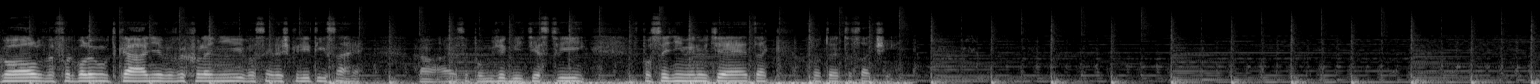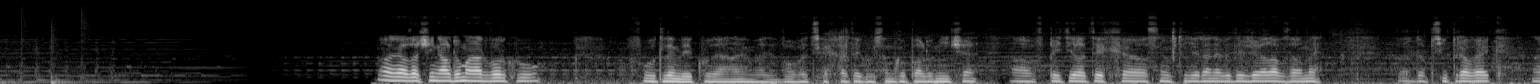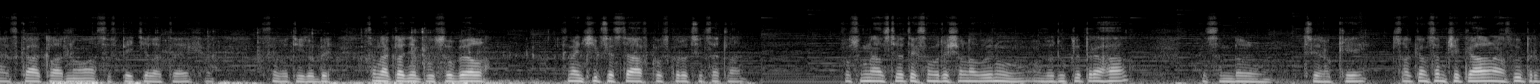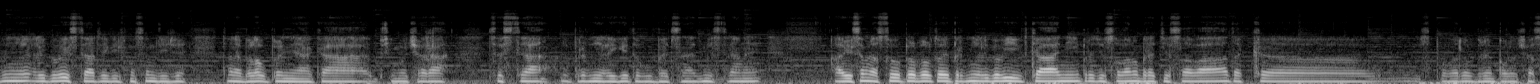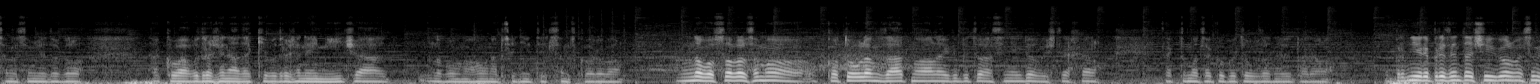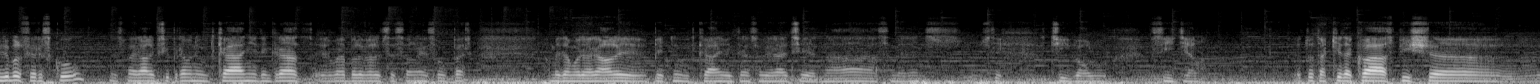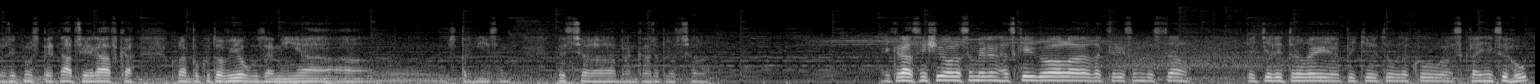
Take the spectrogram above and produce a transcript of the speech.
gól ve fotbalovém utkání, ve vrcholení vlastně veškeré té snahy. A jestli pomůže k vítězství v poslední minutě, tak o to je to stačí. No, já začínal doma na dvorku, v útlém věku, já nevím, ve, ve třech letech už jsem kopal do míče a v pěti letech eh, vlastně už to děda nevydržel a vzal eh, do přípravek na SK Kladno asi v pěti letech. A vlastně od té doby jsem nakladně působil s menší přestávkou skoro 30 let. V 18 letech jsem odešel na vojnu do Dukly Praha, kde jsem byl tři roky. Celkem jsem čekal na svůj první ligový start, když musím říct, že to nebyla úplně nějaká přímočara cesta do první ligy, to vůbec ne z mé strany. A když jsem nastoupil, byl to i první ligový utkání proti Slovanu Bratislava, tak uh, se povedlo v druhém poločase, myslím, že to bylo taková odražená, taky odražený míč a levou nohou na přední tyč jsem skoroval. No, oslavil jsem ho kotoulem vzát, no ale kdyby to asi někdo vyštrachal, tak to moc jako kotoul vzad nevypadalo. První reprezentační gol, myslím, že byl v Irsku, kdy jsme hráli připravené utkání, tenkrát Irové byli velice silný soupeř. My tam odehráli pěkný utkání, ve kterém jsme vyhráli 3-1 a já jsem jeden z, z těch tří gólů sítil. Je to taky taková spíš, eh, řeknu, zpětná přihrávka kolem pokutového území a, a z první jsem vystřelil a brankáře prostřelil. Nejkrásnější gol jsem jeden hezký gol, za který jsem dostal pětilitrový, pětilitrovou takovou sklenici hub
